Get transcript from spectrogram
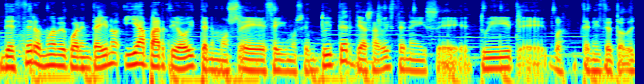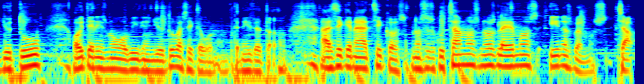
de 0941 y aparte hoy tenemos, eh, seguimos en Twitter, ya sabéis, tenéis eh, tweet, eh, tenéis de todo, YouTube, hoy tenéis nuevo vídeo en YouTube, así que bueno, tenéis de todo. Así que nada chicos, nos escuchamos, nos leemos y nos vemos. Chao.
